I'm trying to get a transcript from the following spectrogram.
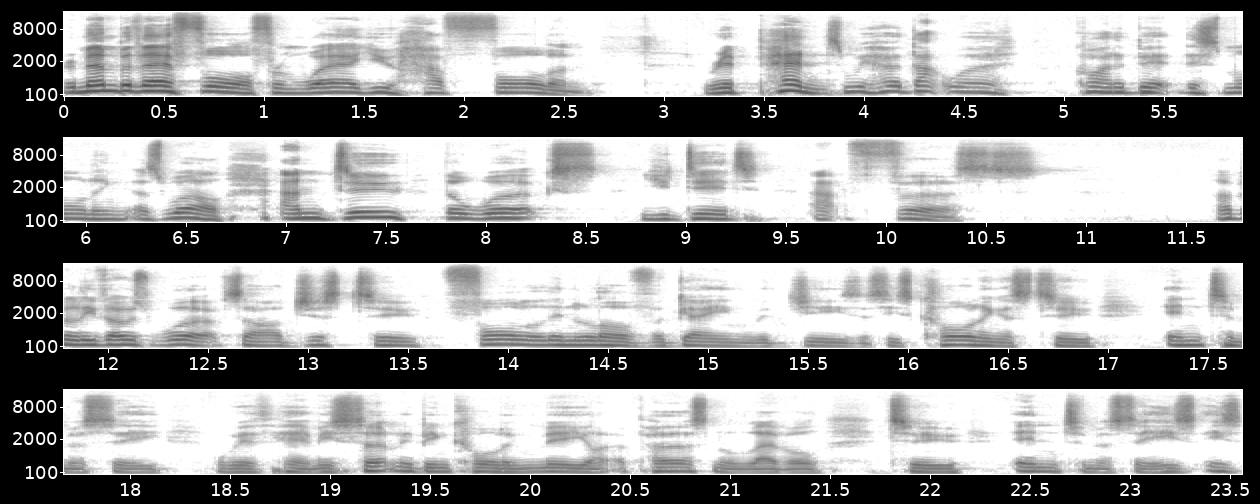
Remember, therefore, from where you have fallen repent. And we heard that word quite a bit this morning as well. And do the works you did at first. I believe those works are just to fall in love again with Jesus. He's calling us to intimacy with Him. He's certainly been calling me on a personal level to intimacy. He's, he's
